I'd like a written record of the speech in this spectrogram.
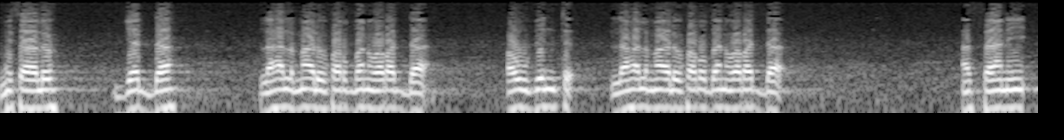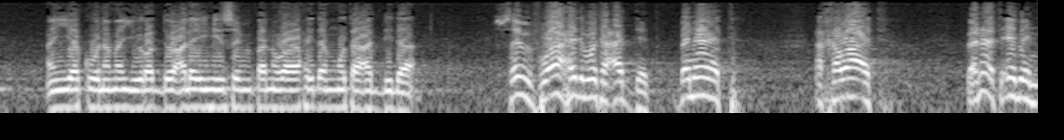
مثاله جدة لها المال فرضا وردا أو بنت لها المال فرضا وردا الثاني أن يكون من يرد عليه صنفا واحدا متعددا. صنف واحد متعدد. بنات أخوات بنات ابن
